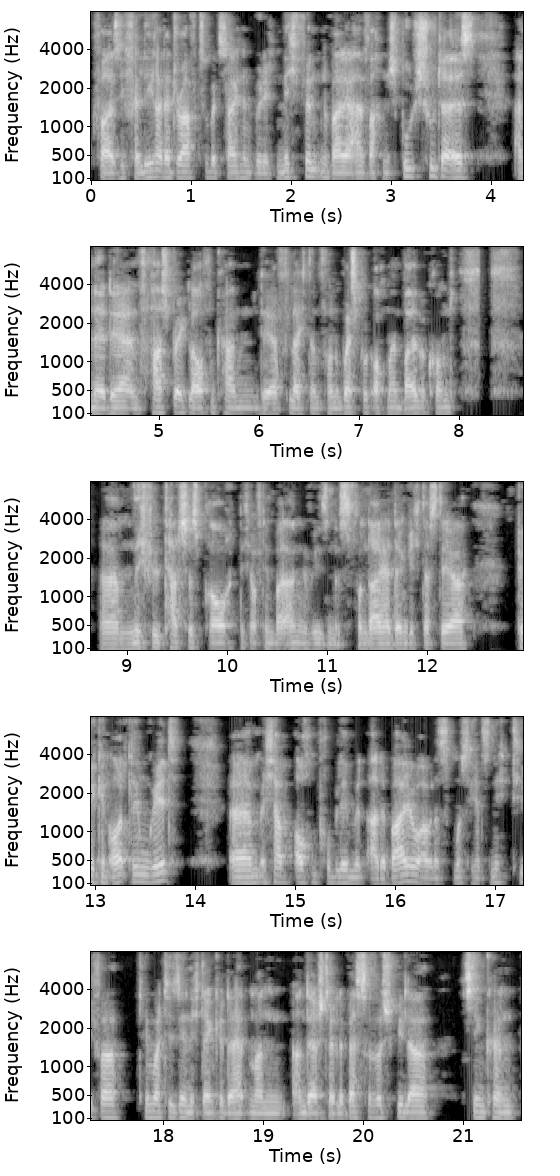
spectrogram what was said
quasi Verlierer der Draft zu bezeichnen, würde ich nicht finden, weil er einfach ein Shooter ist, einer, der im Fastbreak laufen kann, der vielleicht dann von Westbrook auch mal einen Ball bekommt, ähm, nicht viel Touches braucht, nicht auf den Ball angewiesen ist. Von daher denke ich, dass der Pick in Ordnung geht. Ähm, ich habe auch ein Problem mit Adebayo, aber das muss ich jetzt nicht tiefer thematisieren. Ich denke, da hätte man an der Stelle bessere Spieler ziehen können.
